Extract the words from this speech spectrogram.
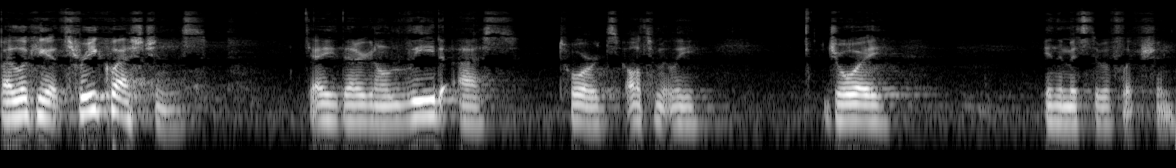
by looking at three questions, okay, that are going to lead us towards ultimately joy in the midst of affliction.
